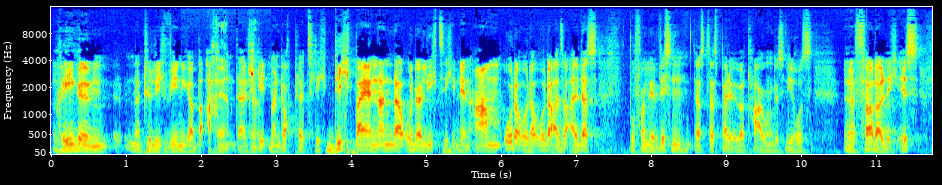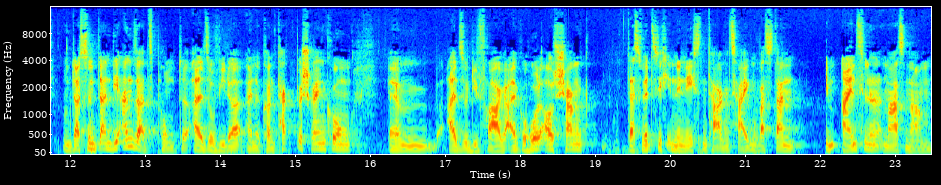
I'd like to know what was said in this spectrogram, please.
Regeln natürlich weniger beachten. Ja, da steht man doch plötzlich dicht beieinander oder liegt sich in den Armen oder oder oder. Also all das, wovon wir wissen, dass das bei der Übertragung des Virus äh, förderlich ist. Und das sind dann die Ansatzpunkte. Also wieder eine Kontaktbeschränkung, ähm, also die Frage Alkoholausschank. Das wird sich in den nächsten Tagen zeigen, was dann im Einzelnen an Maßnahmen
